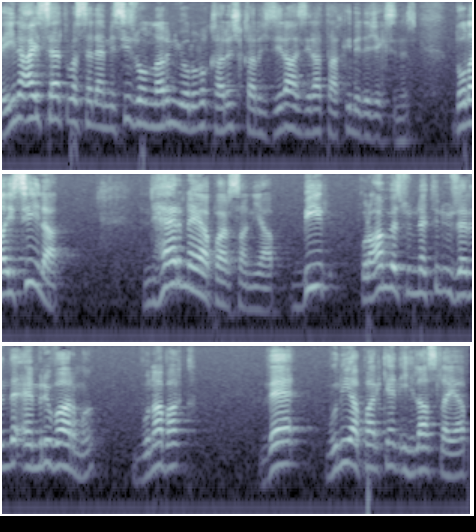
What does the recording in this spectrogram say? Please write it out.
ve yine Aleyhisselatü Vesselam'ın siz onların yolunu karış karış zira zira takip edeceksiniz. Dolayısıyla her ne yaparsan yap bir Kur'an ve sünnetin üzerinde emri var mı? Buna bak ve bunu yaparken ihlasla yap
